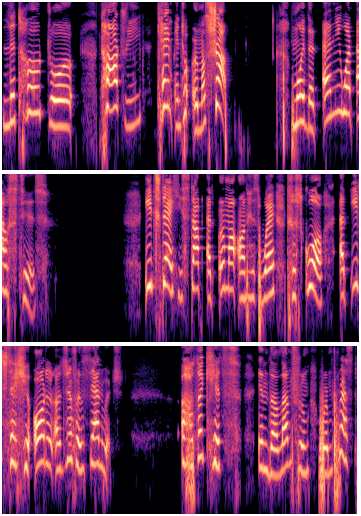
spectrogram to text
Little George Tawdry came into Irma's shop more than anyone else did. Each day he stopped at Irma on his way to school, and each day he ordered a different sandwich. Uh, the kids in the lunchroom were impressed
